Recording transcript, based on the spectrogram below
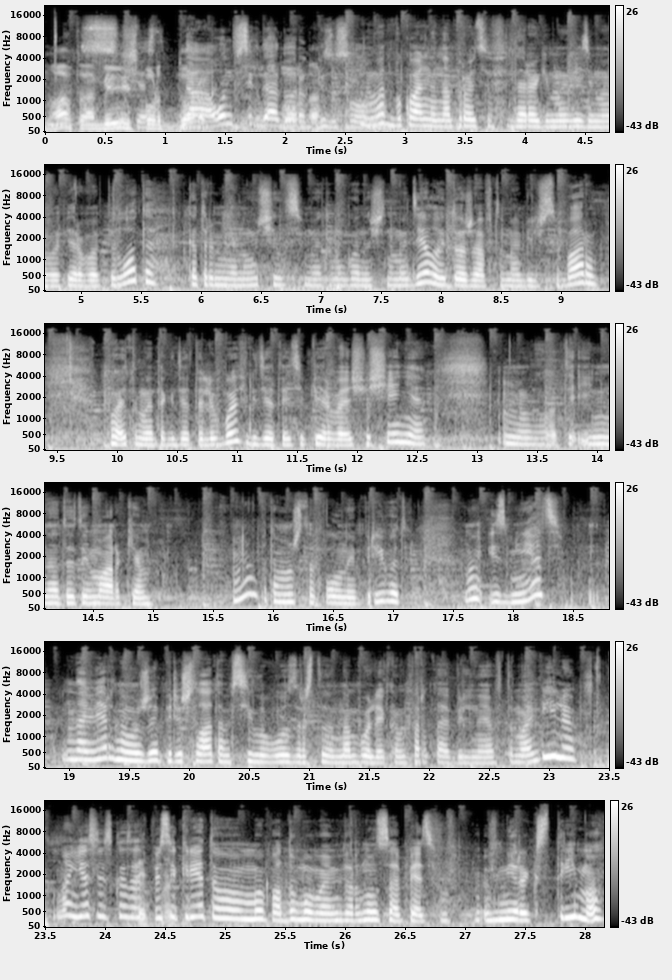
ну, автомобильный спорт дорог. Да, он всегда дорог, безусловно. Ну, вот буквально напротив дороги мы видим его первого пилота, который меня научил всему этому гоночному делу, и тоже автомобиль Subaru. Поэтому это где-то любовь, где-то эти первые ощущения вот, именно от этой марки. Ну, потому что полный привод. Ну, изменять Наверное, уже перешла там в силу возраста на более комфортабельные автомобили. Но если сказать как по секрету, мы подумываем вернуться опять в, в мир экстрима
